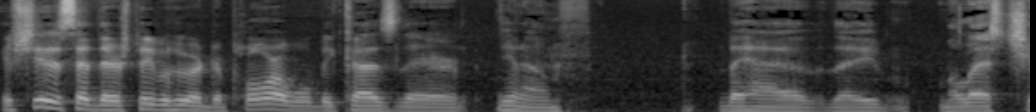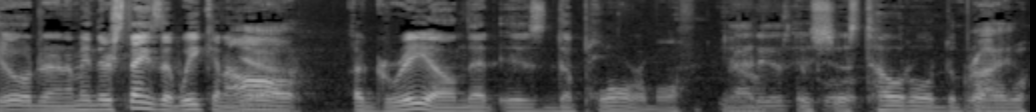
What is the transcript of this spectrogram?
if she had said there's people who are deplorable because they're you know they have they molest children. I mean, there's things that we can all agree on that is deplorable. you That know. is It's just total deplorable.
